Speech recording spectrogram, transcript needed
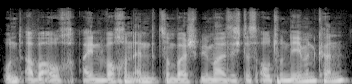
und aber auch ein Wochenende zum Beispiel mal sich das Auto nehmen können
